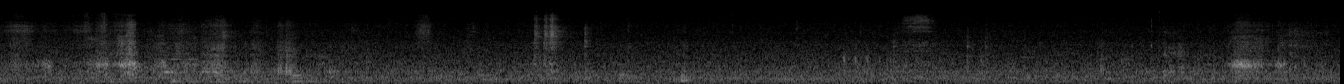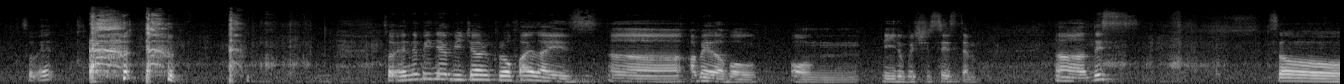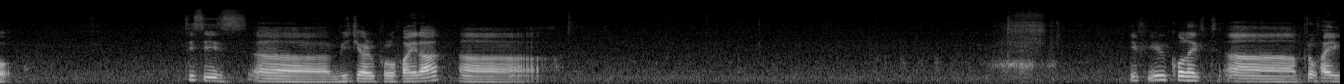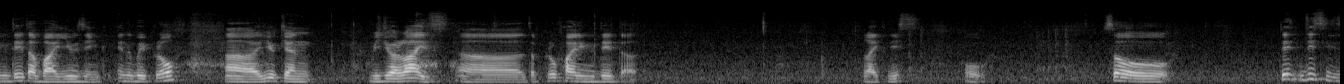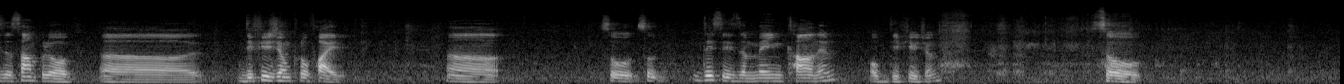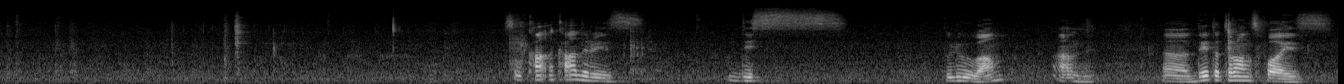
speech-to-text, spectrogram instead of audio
So, so NVIDIA Visual Profiler is uh, available on Reedbush system. Uh, this So this is uh, visual profiler. Uh, if you collect uh, profiling data by using NVProf, uh, you can visualize uh, the profiling data like this. Oh, so this, this is a sample of uh, diffusion profile. Uh, so so this is the main kernel of diffusion. So so kernel is this blue one and uh, data transfer is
